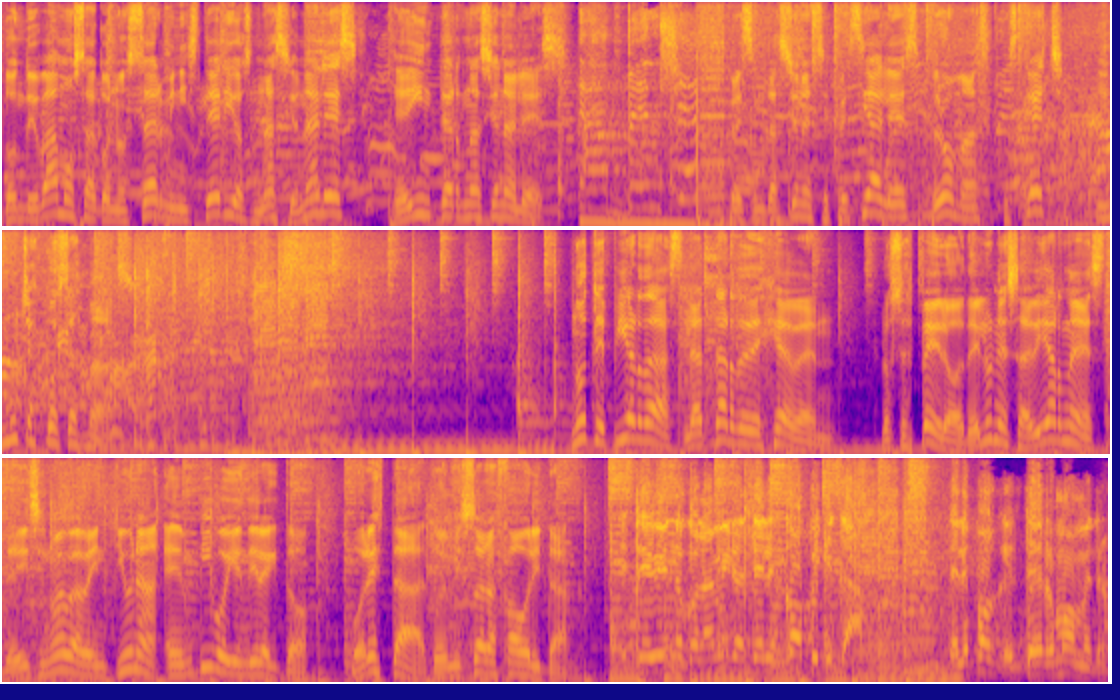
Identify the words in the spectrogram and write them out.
donde vamos a conocer ministerios nacionales e internacionales. Presentaciones especiales, bromas, sketch y muchas cosas más. No te pierdas la tarde de Heaven. Los espero de lunes a viernes de 19 a 21 en vivo y en directo por esta tu emisora favorita. Estoy viendo con la mira telescópica. Telespo termómetro.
